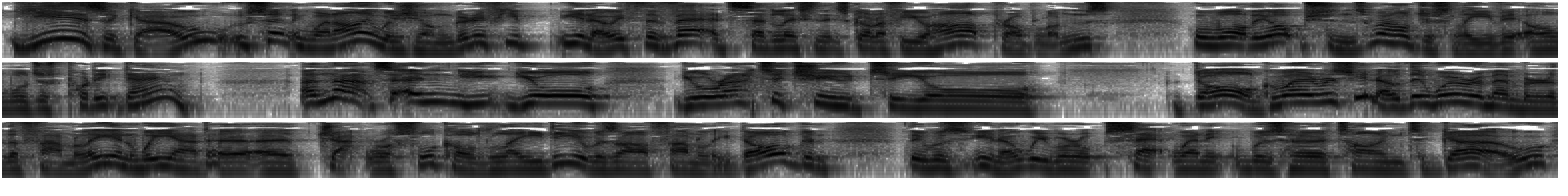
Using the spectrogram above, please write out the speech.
years ago, certainly when I was younger, if you, you know, if the vet had said, listen, it's got a few heart problems, well, what are the options? Well, just leave it or we'll just put it down. And that's, and you, your, your attitude to your, dog. Whereas, you know, they were a member of the family and we had a, a, Jack Russell called Lady who was our family dog and there was, you know, we were upset when it was her time to go,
